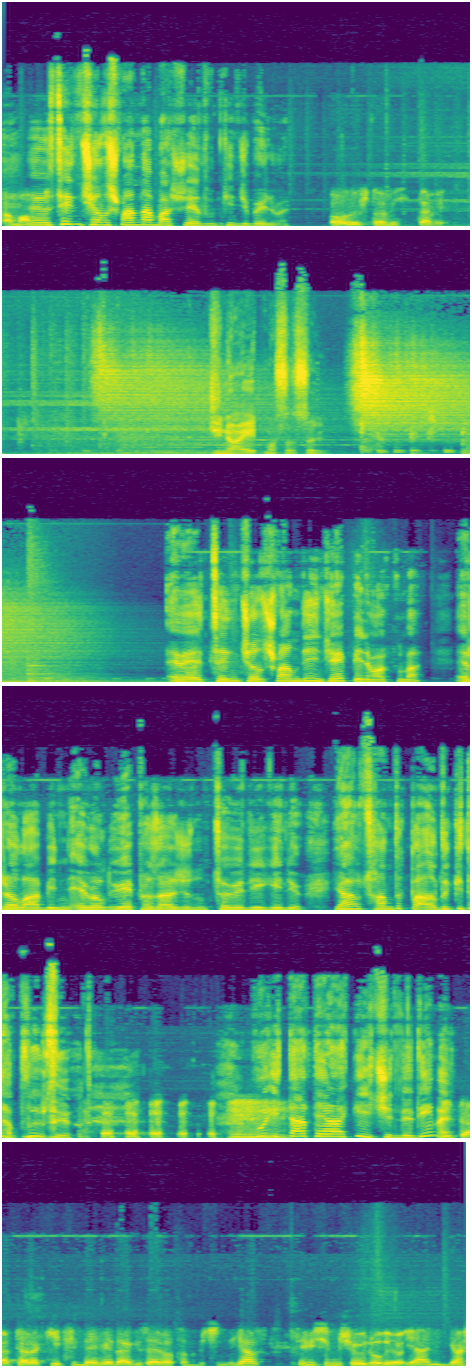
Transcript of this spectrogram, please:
tamam Ee, senin çalışmandan başlayalım ikinci bölümü. olur tabii tabii. Cinayet Masası Evet senin çalışman deyince hep benim aklıma Erol abinin Erol Üye Pazarcı'nın söylediği geliyor. Ya sandıkla aldı kitapları diyor. Bu İttihat Terakki içinde değil mi? İttihat Terakki içinde elveda güzel vatanım içinde. Ya Sevin şimdi şöyle oluyor yani yaş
